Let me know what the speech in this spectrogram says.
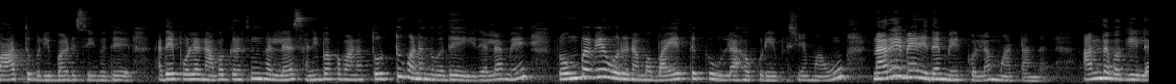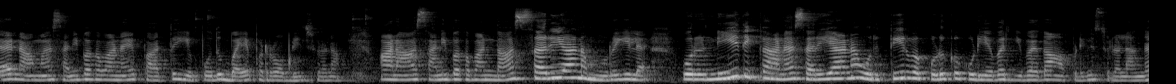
பார்த்து வழிபாடு செய்வது அதே போல் நவகிரகங்களில் சனி பகவானை தொட்டு வணங்குவது இதெல்லாமே ரொம்பவே ஒரு நம்ம பயத்துக்கு உள்ளாகக்கூடிய விஷயமாகவும் நிறைய பேர் இதை மேற்கொள்ள மாட்டாங்க. அந்த வகையில் நாம் சனி பகவானை பார்த்து எப்போதும் பயப்படுறோம் அப்படின்னு சொல்லலாம். ஆனால் சனி பகவான் தான் சரியான முறையில் ஒரு நீதிக்கான சரியான ஒரு தீர்வை கொடுக்கக்கூடியவர் இவர் தான் அப்படின்னு சொல்லலாங்க.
